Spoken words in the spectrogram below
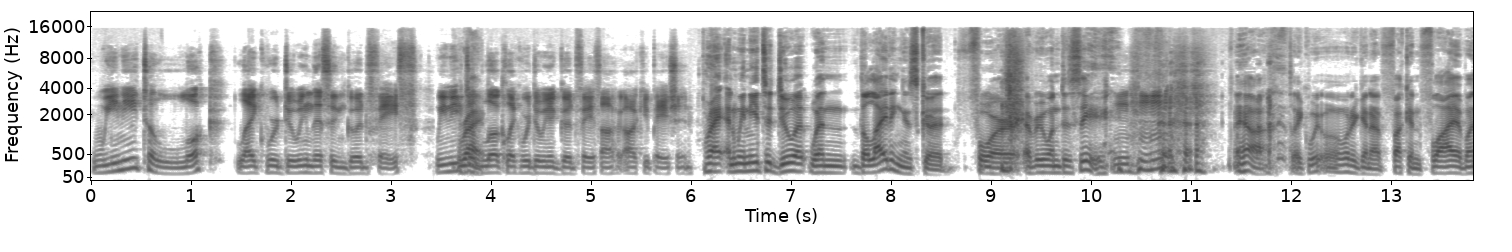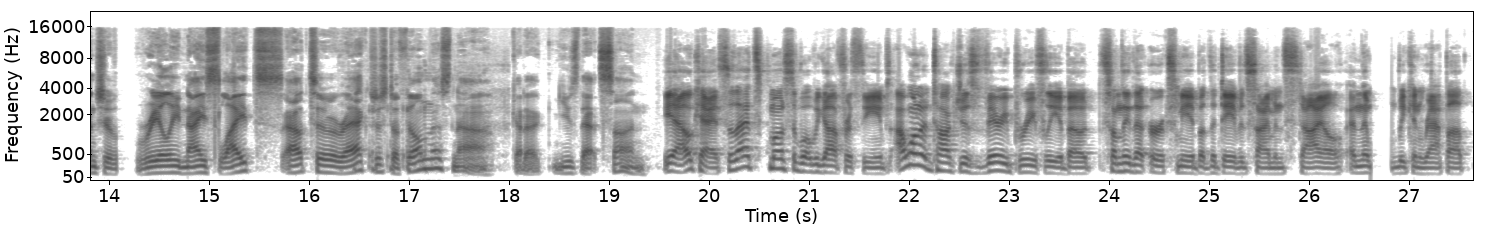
we need to look like we're doing this in good faith. We need Right. to look like we're doing a good faith o- occupation. right. And we need to do it when the lighting is good for everyone to see. Mm-hmm. yeah. Like, we, what are to fucking fly a bunch of really nice lights out to Iraq just to film this? Nah. Got to use that sun. Yeah, okay. So that's most of what we got for themes. I want to talk just very briefly about something that irks me about the David Simon style, and then we can wrap up.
